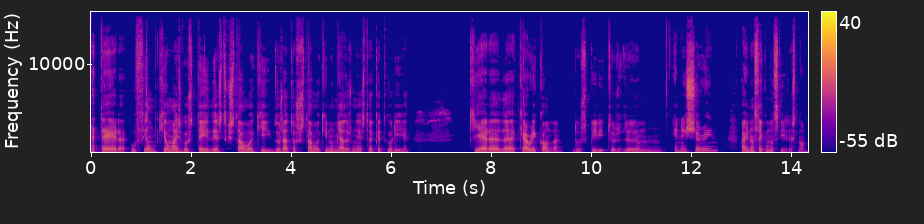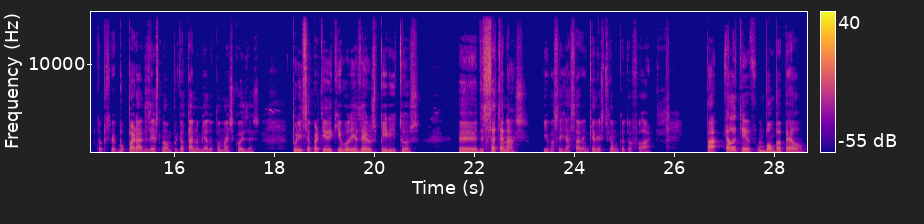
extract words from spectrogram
até era o filme que eu mais gostei destes que estavam aqui, dos atores que estavam aqui nomeados nesta categoria que era da Carrie Condon, dos espíritos de um, Inisherin. Ah, eu não sei como se diz este nome, estou a perceber. Vou parar de dizer este nome porque ele está nomeado para mais coisas. Por isso, a partir daqui, eu vou dizer os espíritos uh, de Satanás. E vocês já sabem que é deste filme que eu estou a falar. Pá, ela teve um bom papel,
